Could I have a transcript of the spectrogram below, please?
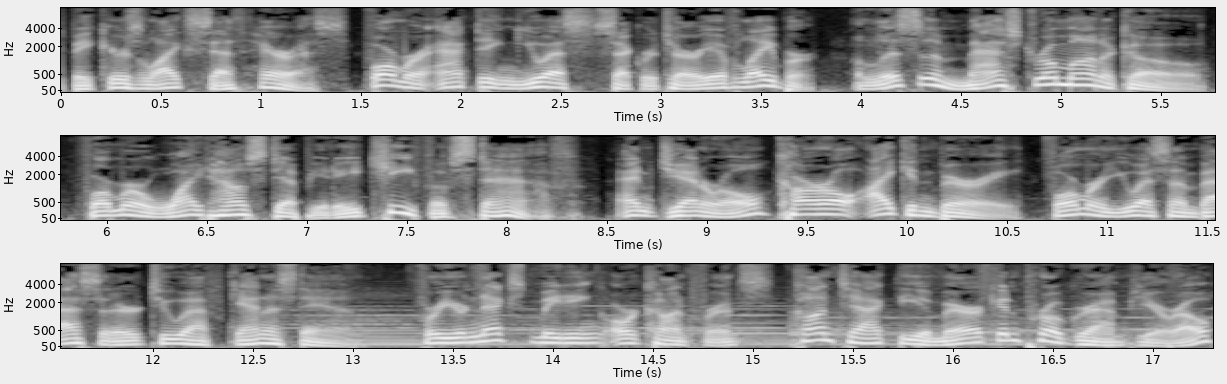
Speakers like Seth Harris, former acting U.S. Secretary of Labor, Alyssa Mastromonaco, former White House Deputy Chief of Staff, and General Karl Eikenberry, former U.S. Ambassador to Afghanistan. For your next meeting or conference, contact the American Program Bureau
